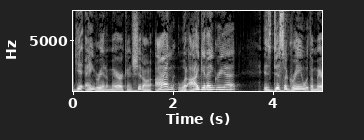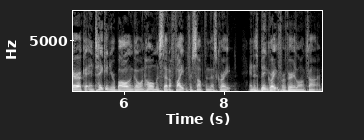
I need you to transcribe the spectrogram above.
get angry at America and shit on it. I'm what I get angry at is disagreeing with America and taking your ball and going home instead of fighting for something that's great. And it's been great for a very long time.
